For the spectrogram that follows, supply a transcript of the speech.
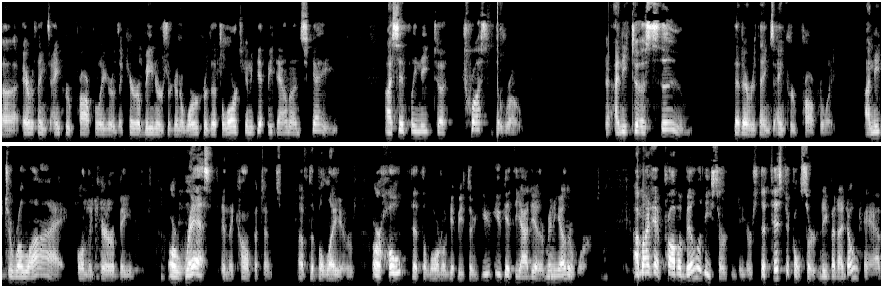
uh, everything's anchored properly, or the carabiners are going to work, or that the Lord's going to get me down unscathed. I simply need to trust the rope. I need to assume that everything's anchored properly. I need to rely on the mm-hmm. carabiners or mm-hmm. rest in the competence of the belayers or hope that the Lord will get me through. You, you get the idea. There are many mm-hmm. other words. I might have probability certainty or statistical certainty, but I don't have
